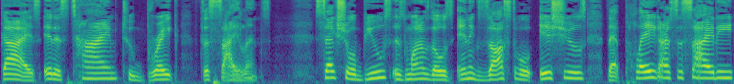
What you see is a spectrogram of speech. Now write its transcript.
Guys, it is time to break the silence. Sexual abuse is one of those inexhaustible issues that plague our society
